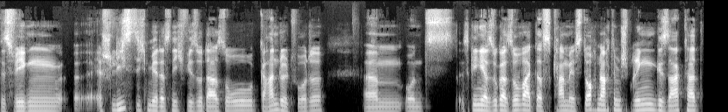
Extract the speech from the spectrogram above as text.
Deswegen äh, erschließt sich mir das nicht, wieso da so gehandelt wurde. Ähm, und es ging ja sogar so weit, dass Kamis doch nach dem Springen gesagt hat,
